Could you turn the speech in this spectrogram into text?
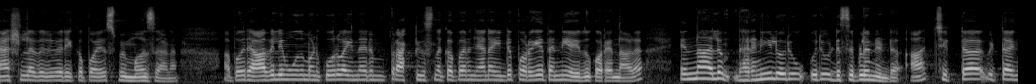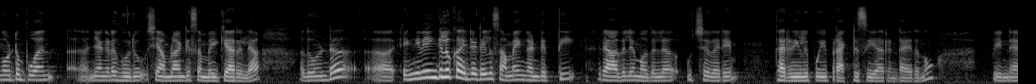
നാഷണൽ ലെവൽ വരെയൊക്കെ പോയ സ്വിമ്മേഴ്സാണ് അപ്പോൾ രാവിലെ മൂന്ന് മണിക്കൂർ വൈകുന്നേരം പ്രാക്ടീസ് എന്നൊക്കെ പറഞ്ഞ് ഞാൻ അതിന്റെ പുറകെ തന്നെയായിരുന്നു കുറേ നാൾ എന്നാലും ധരണിയിലൊരു ഒരു ഡിസിപ്ലിൻ ഉണ്ട്. ആ ചിട്ട വിട്ട എങ്ങോട്ടും പോകാൻ ഞങ്ങളുടെ ഗുരു ശ്യാമളാണ്ടി സമ്മതിക്കാറില്ല. അതുകൊണ്ട് എങ്ങനെയെങ്കിലുമൊക്കെ അതിന്റെ ഇടയിൽ സമയം കണ്ടെത്തി രാവിലെ മുതൽ ഉച്ചവരെയും ധരണിയിൽ പോയി പ്രാക്ടീസ് ചെയ്യാറുണ്ടായിരുന്നു. പിന്നെ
